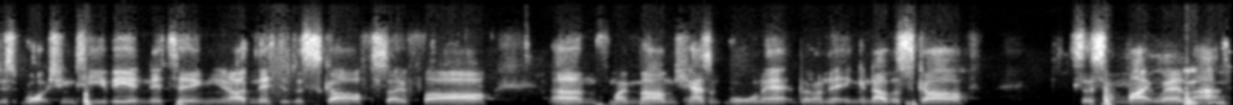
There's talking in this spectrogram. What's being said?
just watching TV and knitting. You know, I've knitted a scarf so far um, for my mum. She hasn't worn it, but I'm knitting another scarf. So someone might wear that.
